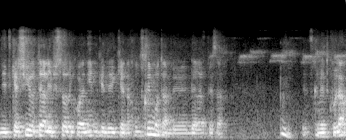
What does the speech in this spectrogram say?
נתקשי יותר לפסול כהנים, כי אנחנו צריכים אותם בערב פסח. צריכים את כולם.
